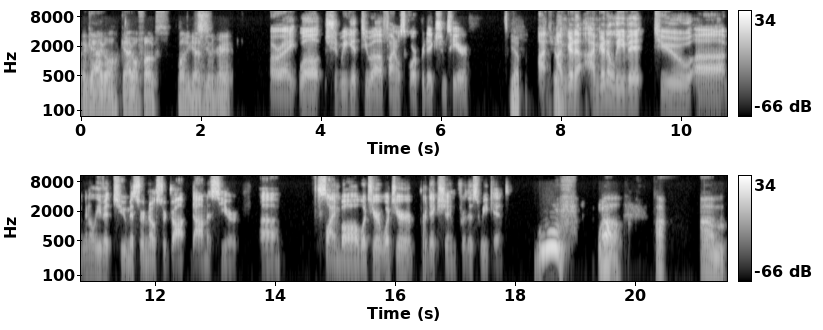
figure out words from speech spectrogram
a gaggle, gaggle folks. Love you guys. You guys are great. All right. Well, should we get to uh final score predictions here? Yep. I, Sure. I'm gonna I'm gonna leave it to uh I'm gonna leave it to Mr. Nostradamus here. Uh Slime Ball. What's your what's your prediction for this weekend? Oof. Well, uh, um,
